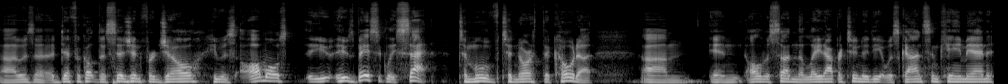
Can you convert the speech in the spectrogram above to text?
uh, it was a, difficult decision for Joe. He was almost he, he was basically set to move to North Dakota. Um, and all of a sudden, the late opportunity at Wisconsin came in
